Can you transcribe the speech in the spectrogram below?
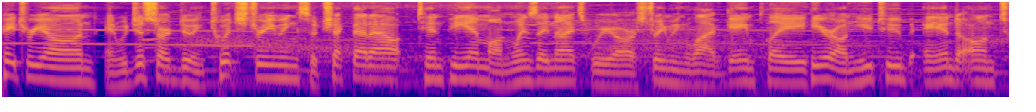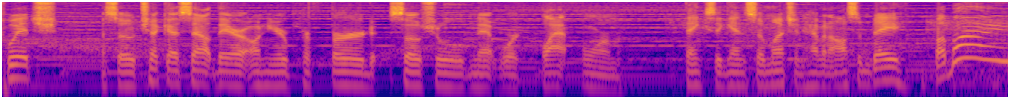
Patreon, and we just started doing Twitch streaming. So check that out. 10 p.m. on Wednesday nights, we are streaming live gameplay here on YouTube and on Twitch. So check us out there on your preferred social network platform. Thanks again so much and have an awesome day. Bye bye.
